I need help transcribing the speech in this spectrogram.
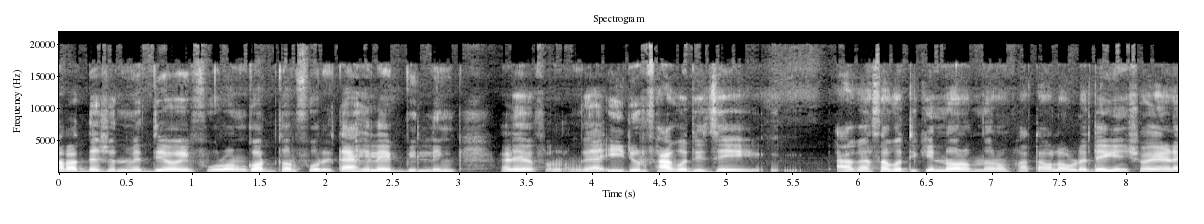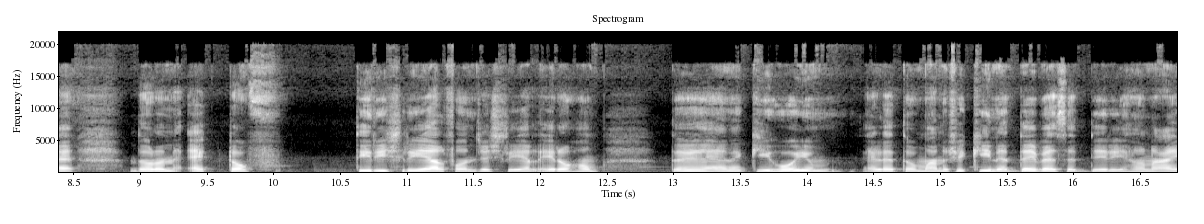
আড়ার দেশের মধ্যে ওই পুরন গড়দর ফরিতে আহিলে বিল্ডিং এড়ে ইডুর ফাগদি যে আগাছা গতি কি নরম নরম ফাতাওয়ালা ওটা দিয়ে জিনিস এড়ে ধরেন এক টপ তিরিশ রিয়াল পঞ্চাশ রিয়াল এরকম তো এনে কি হই এড়ে তো মানুষে কিনে দেয় বেচে দেরি এখন আই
